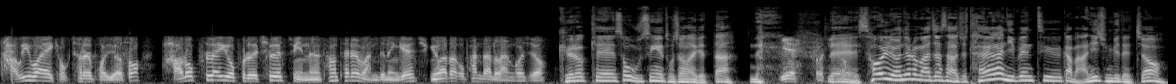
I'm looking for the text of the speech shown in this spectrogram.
4위와의 격차를 벌려서 바로 플레이오프를 치를 수 있는 상태를 만드는 게 중요하다고 판단을 한 거죠. 그렇게 해서 우승에 도전하겠다. 네. 예, 그렇죠. 네, 서울 연휴를 맞아서 아주 다양한 이벤트가 많이 준비됐죠.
